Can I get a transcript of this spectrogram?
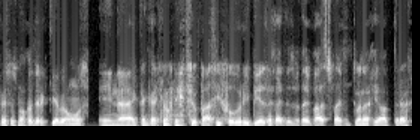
Chris is nog 'n direkteur by ons en uh, ek dink hy's nog net so passief vir die besigheid as wat hy was 25 jaar terug.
